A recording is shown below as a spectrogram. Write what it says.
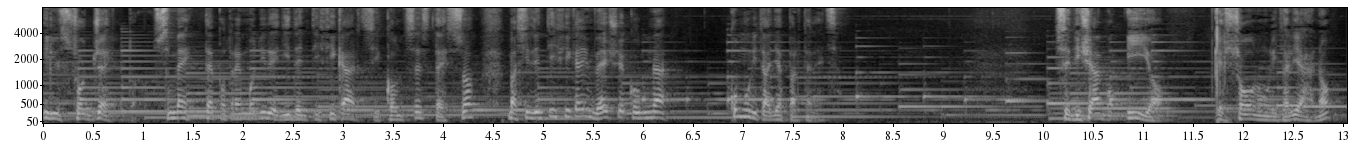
il soggetto smette, potremmo dire, di identificarsi con se stesso, ma si identifica invece con una comunità di appartenenza. Se diciamo io che sono un italiano,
